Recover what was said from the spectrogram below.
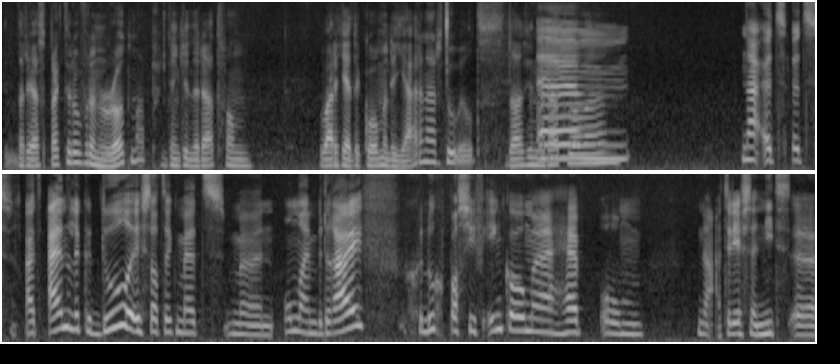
daar juist sprak er over een roadmap. Ik denk inderdaad van waar jij de komende jaren naartoe wilt. Dat is inderdaad wel... eh, Ehm, Nou, het, het uiteindelijke doel is dat ik met mijn online bedrijf genoeg passief inkomen heb om nou, ten eerste niet eh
